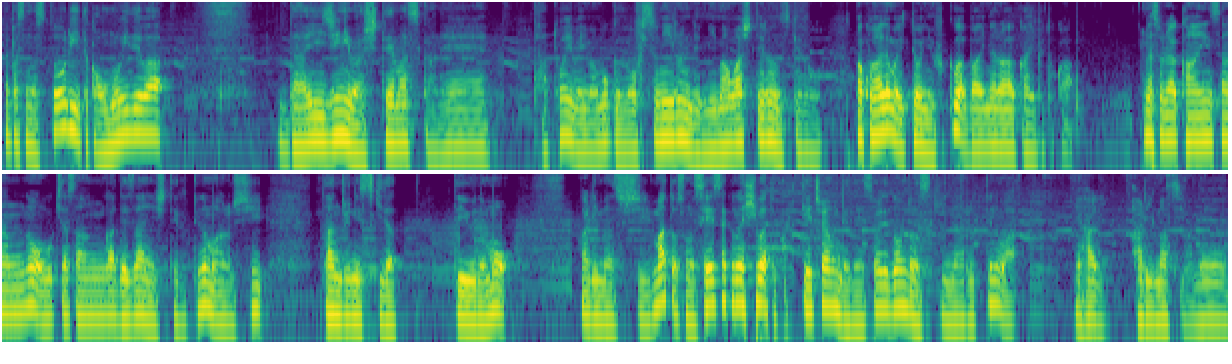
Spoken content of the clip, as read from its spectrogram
やっぱそのストーリーとか思い出は大事にはしてますかね。例えば今僕オフィスにいるんで見回してるんですけど、まあ、この間も言ったように服はバイナルアーカイブとか。それは会員さんの大木田さんがデザインしてるっていうのもあるし単純に好きだっていうのもありますし、まあ、あとその制作の秘話とか聞けちゃうんでねそれでどんどん好きになるっていうのはやはりありますよね。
